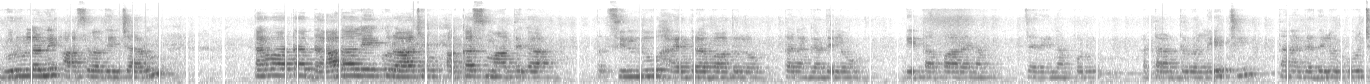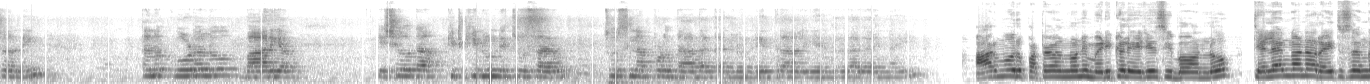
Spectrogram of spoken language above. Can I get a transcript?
గురువులని ఆశీర్వదించారు తర్వాత దాదాలేకు రాజు అకస్మాత్తుగా సింధు హైదరాబాదులో తన గదిలో గీతాపారాయణం జరిగినప్పుడు హఠాత్తుగా లేచి తన గదిలో కూర్చొని తన కోడలు భార్య యశోద కిటికీ నుండి చూశారు. చూసినప్పుడు దాదా కళ్ళు నేత్రాలు ఎర్రగా ఉన్నాయి ఆర్మూరు పట్టణంలోని మెడికల్ ఏజెన్సీ భవన్లో తెలంగాణ రైతు సంఘ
